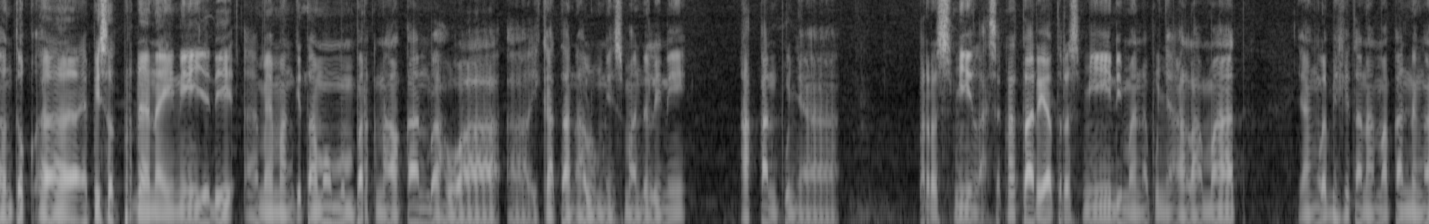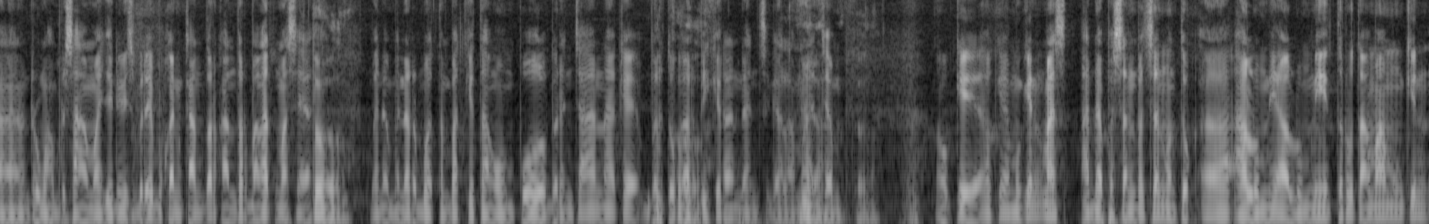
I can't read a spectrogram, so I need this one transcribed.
untuk eh, episode perdana ini Jadi eh, memang kita mau memperkenalkan bahwa eh, Ikatan Alumni Semandel ini akan punya resmi lah Sekretariat resmi di mana punya alamat yang lebih kita namakan dengan rumah bersama. Jadi ini sebenarnya bukan kantor-kantor banget mas ya Betul. benar-benar buat tempat kita ngumpul berencana kayak bertukar Betul. pikiran dan segala Iya, macam betul. Oke oke mungkin mas ada pesan-pesan untuk alumni alumni terutama mungkin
